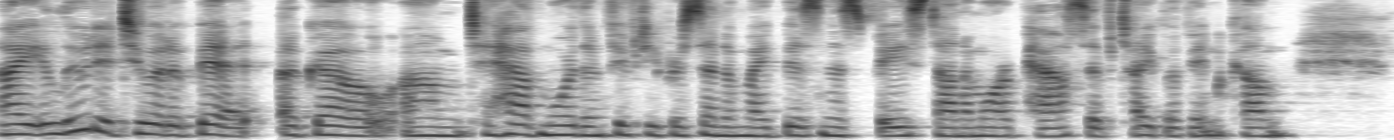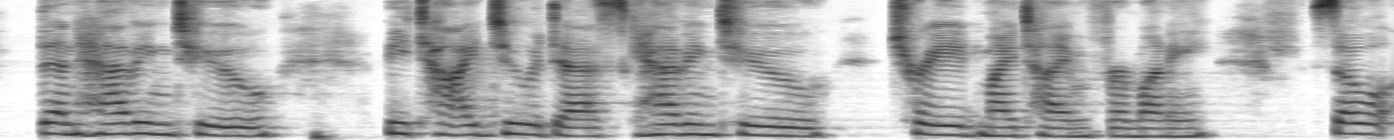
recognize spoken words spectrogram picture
I alluded to it a bit ago um, to have more than 50% of my business based on a more passive type of income than having to be tied to a desk, having to trade my time for money. So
